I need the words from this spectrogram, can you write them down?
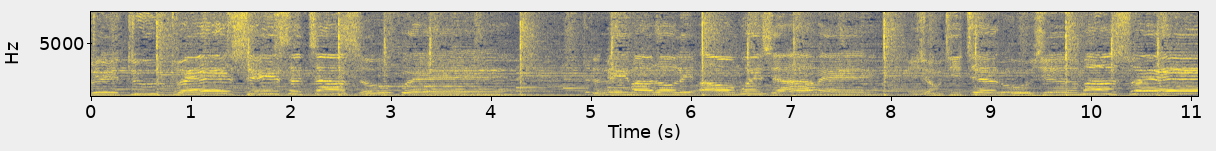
တွေတူတွေစေစချဆိုခွေတနေ့မှတော့လေအောင်မွေးရှာမယ်ယုံကြည်ချက်ကိုရမဆွဲ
